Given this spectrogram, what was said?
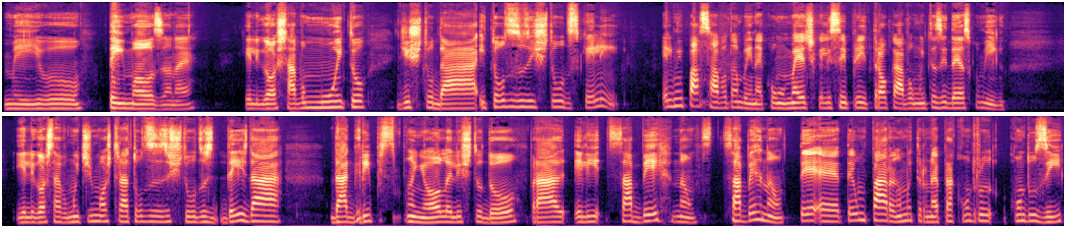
meio teimosa, né? Ele gostava muito de estudar e todos os estudos que ele ele me passava também, né? Como médico, ele sempre trocava muitas ideias comigo. E ele gostava muito de mostrar todos os estudos, desde a da gripe espanhola ele estudou para ele saber não saber não ter, é, ter um parâmetro né para conduzir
